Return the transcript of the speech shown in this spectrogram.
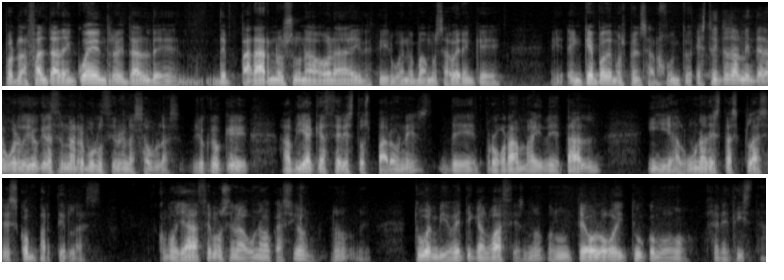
por, la falta de encuentro y tal, de, de, pararnos una hora y decir, bueno, vamos a ver en qué, en qué podemos pensar juntos. Estoy totalmente de acuerdo. Yo quiero hacer una revolución en las aulas. Yo creo que había que hacer estos parones de programa y de tal, y alguna de estas clases compartirlas, como ya hacemos en alguna ocasión. ¿no? Tú en bioética lo haces, ¿no? con un teólogo y tú como genetista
